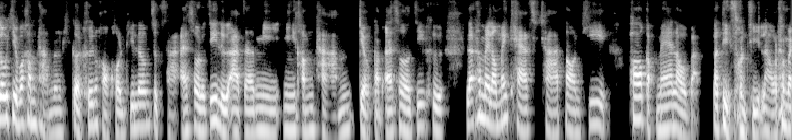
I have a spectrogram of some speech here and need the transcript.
จคิดว่าคำถามหนึ่งที่เกิดขึ้นของคนที่เริ่มศึกษา astrology หรืออาจจะมีมีคำถามเกี่ยวกับ astrology คือ แล้วทำไมเราไม่แคสชาร์ตตอนที่พ่อกับแม่เราแบบปฏิสนธิเราทำไม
